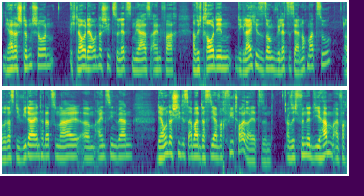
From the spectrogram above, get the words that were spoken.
Ja, das stimmt schon. Ich glaube, der Unterschied zu letztem Jahr ist einfach, also ich traue denen die gleiche Saison wie letztes Jahr nochmal zu, also dass die wieder international ähm, einziehen werden. Der Unterschied ist aber, dass sie einfach viel teurer jetzt sind. Also ich finde, die haben einfach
